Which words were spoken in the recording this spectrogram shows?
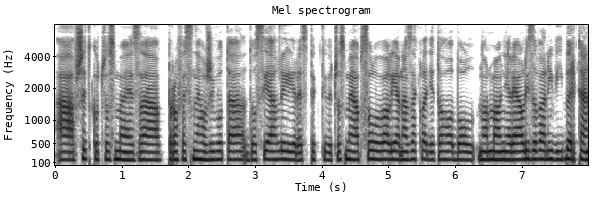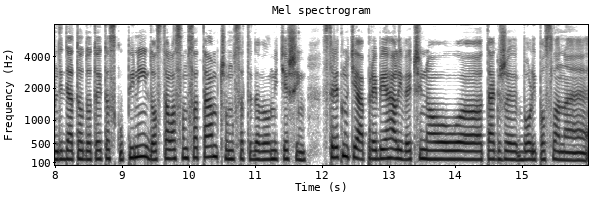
a všetko, čo sme za profesného života dosiahli, respektíve čo sme absolvovali a na základe toho bol normálne realizovaný výber kandidátov do tejto skupiny. Dostala som sa tam, čomu sa teda veľmi teším. Stretnutia prebiehali väčšinou e, tak, že boli poslané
